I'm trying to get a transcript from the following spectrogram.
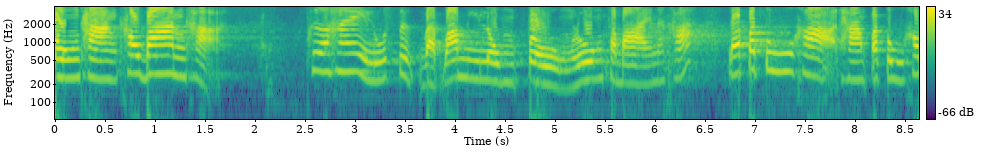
ตรงทางเข้าบ้านค่ะ เพื่อให้รู้สึกแบบว่ามีลมโปร่งโล่งสบายนะคะ และประตูค่ะ ทางประตูเข้า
